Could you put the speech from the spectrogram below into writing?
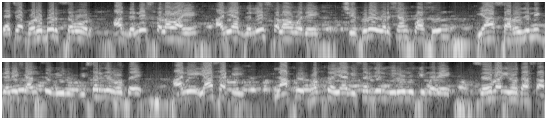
त्याच्या बरोबर समोर हा गणेश तलाव आहे. आणि या गणेश तलावामध्ये शेकडो वर्षांपासून या सार्वजनिक गणेशांचं विसर्जन होत आहे आणि यासाठी लाखो भक्त या विसर्जन मिरवणुकीमध्ये सहभागी होत असतात.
